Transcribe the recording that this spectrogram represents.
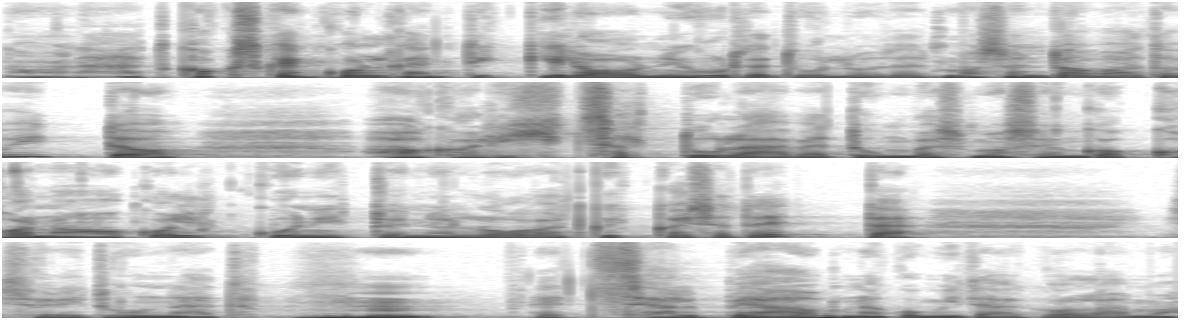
no näed, kakskümmend, kolmkümmend kilo on juurde tulnud, et ma söön tavatoitu, aga lihtsalt tuleb, et umbes ma söön ka kana, kalkunit on ju, loevad kõik asjad ette siis oli tunne, et hm, et seal peab nagu midagi olema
